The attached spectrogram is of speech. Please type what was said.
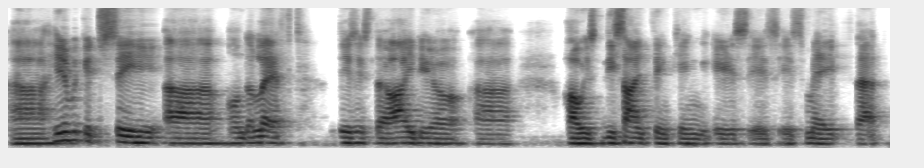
uh, here we could see uh, on the left, this is the idea uh, how is design thinking is, is, is made that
